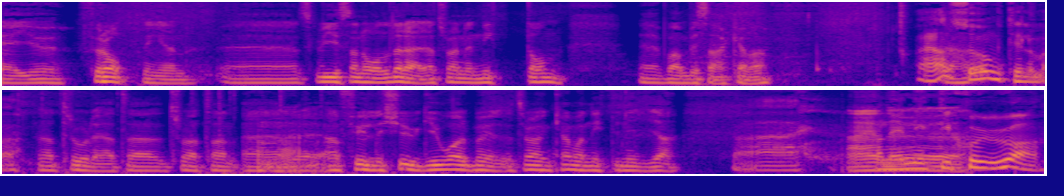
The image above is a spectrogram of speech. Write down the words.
är ju förhoppningen. Eh, ska vi gissa en ålder där? Jag tror han är 19, eh, Wan-Bissaka va? Är han så ung till och med? Jag tror det, jag tror att han är, han fyller 20 år möjligt, jag tror han kan vara 99. Nej, Nej, han är nu- 97 Va?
